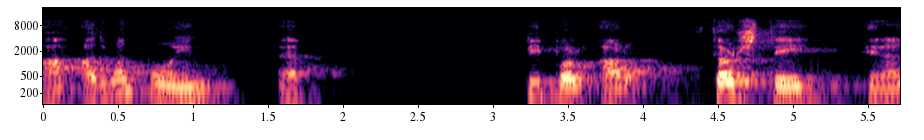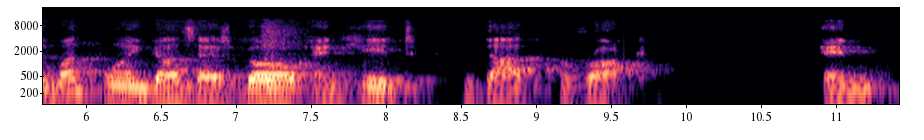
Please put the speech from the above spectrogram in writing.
at one point, uh, people are thirsty, and at one point, God says, Go and hit that rock. And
